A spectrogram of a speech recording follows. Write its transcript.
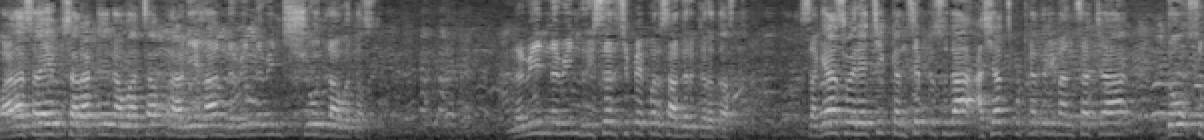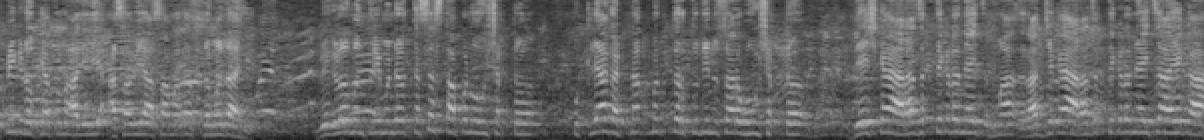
बाळासाहेब सराटे नावाचा प्राणी हा नवीन नवीन शोध लावत असतो. नवीन नवीन रिसर्च पेपर सादर करत असतो. सगळ्या सोयऱ्याची कन्सेप्ट सुद्धा अशाच कुठल्या तरी माणसाच्या डो सुपीक डोक्यातून आलेली असावी असा माझा समज आहे. वेगळं मंत्रिमंडळ कसं स्थापन होऊ शकतं? कुठल्या घटनात्मक तरतुदीनुसार होऊ शकतं? देश काय अराजकतेकडे न्यायचं मा राज्य काय अराजकतेकडे न्यायचं आहे का?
